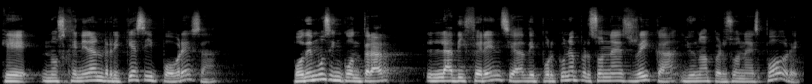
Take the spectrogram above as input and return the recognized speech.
que nos generan riqueza y pobreza, podemos encontrar la diferencia de por qué una persona es rica y una persona es pobre.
